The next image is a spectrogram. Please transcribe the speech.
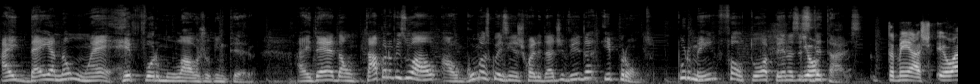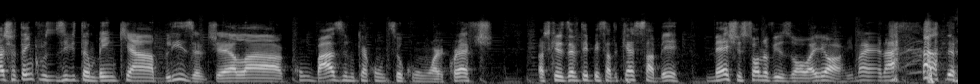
A ideia não é reformular o jogo inteiro. A ideia é dar um tapa no visual, algumas coisinhas de qualidade de vida e pronto. Por mim, faltou apenas esses detalhes. Também acho. Eu acho até, inclusive, também que a Blizzard, ela, com base no que aconteceu com Warcraft, Acho que eles devem ter pensado, quer saber? Mexe só no visual aí, ó, e mais nada.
